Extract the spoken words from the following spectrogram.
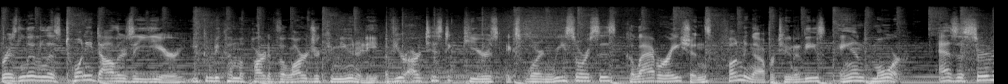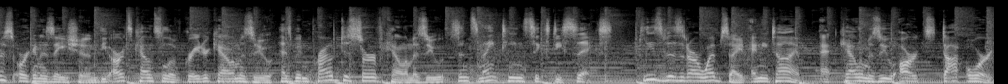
For as little as $20 a year, you can become a part of the larger community of your artistic peers exploring resources, collaborations, funding opportunities, and more. As a service organization, the Arts Council of Greater Kalamazoo has been proud to serve Kalamazoo since 1966. Please visit our website anytime at kalamazooarts.org.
